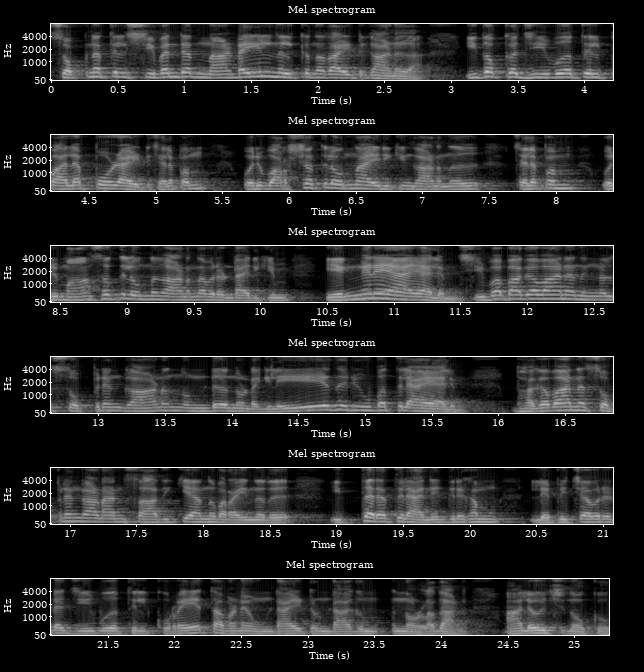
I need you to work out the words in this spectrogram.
സ്വപ്നത്തിൽ ശിവന്റെ നടയിൽ നിൽക്കുന്നതായിട്ട് കാണുക. ഇതൊക്കെ ജീവിതത്തിൽ പലപ്പോഴായിട്ട് ചിലപ്പം ഒരു വർഷത്തിലൊന്നായിരിക്കും കാണുന്നത്. ചിലപ്പം ഒരു മാസത്തിലൊന്ന് കാണുന്നവരുണ്ടായിരിക്കും. എങ്ങനെയായാലും ശിവഭഗവാനെ നിങ്ങൾ സ്വപ്നം കാണുന്നുണ്ട് എന്നുണ്ടെങ്കിൽ ഏത് രൂപത്തിലായാലും ഭഗവാനെ സ്വപ്നം കാണാൻ സാധിക്കുക എന്ന് പറയുന്നത് ഇത്തരത്തിൽ അനുഗ്രഹം ലഭിച്ചവരുടെ ജീവിതത്തിൽ കുറേ തവണ ഉണ്ടായിട്ടുണ്ടാകും എന്നുള്ളതാണ്. ആലോചിച്ച് നോക്കൂ.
